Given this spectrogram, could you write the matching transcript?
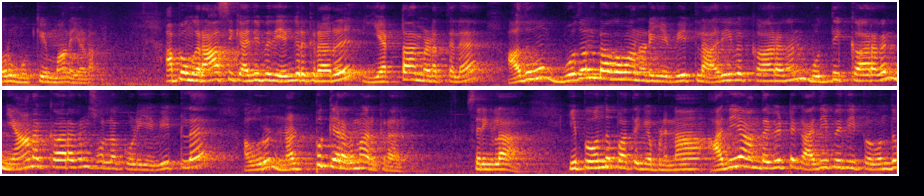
ஒரு முக்கியமான இடம். அப்போ உங்கள் ராசிக்கு அதிபதி எங்கே இருக்கிறாரு? எட்டாம் இடத்துல. அதுவும் புதன் பகவானுடைய வீட்டில் அறிவுக்காரகன் புத்திக்காரகன் ஞானக்காரகன் சொல்லக்கூடிய வீட்டில் அவர் நட்பு கிரகமாக இருக்கிறாரு. சரிங்களா? இப்போ வந்து பார்த்தீங்க அப்படின்னா அதே அந்த வீட்டுக்கு அதிபதி இப்போ வந்து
